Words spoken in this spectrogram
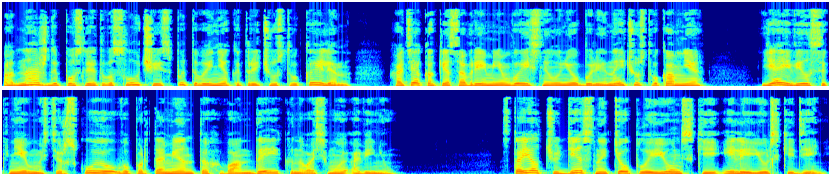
Однажды после этого случая, испытывая некоторые чувства Кейлин, хотя, как я со временем выяснил, у нее были иные чувства ко мне, я явился к ней в мастерскую в апартаментах Ван Дейк на 8-й авеню. Стоял чудесный теплый июньский или июльский день.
